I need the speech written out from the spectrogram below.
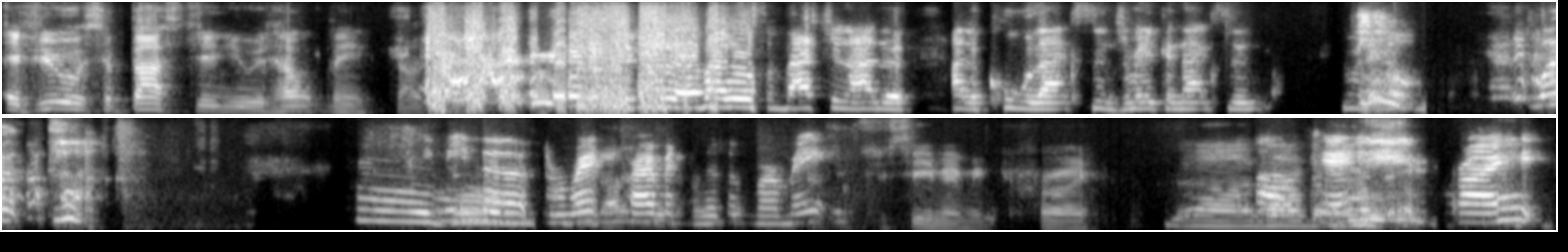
If you were Sebastian, you would help me. if I little Sebastian I had a had a cool accent, Jamaican accent. What? You Oh, mean the, the red That- crab in Little Mermaid? That just see made me cry. That- Okay, right.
